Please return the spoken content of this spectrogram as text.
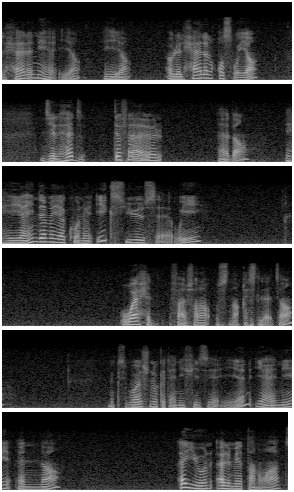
الحالة النهائية هي أو الحالة القصوية ديال هاد التفاعل هذا هي عندما يكون x يساوي واحد في عشرة أس ناقص ثلاثة. نكتبوها شنو كتعني فيزيائيا؟ يعني أن أيون الميتانوات؟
